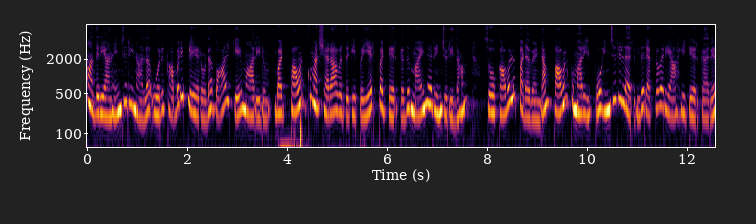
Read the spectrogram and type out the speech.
மாதிரியான இன்ஜுரினால் ஒரு கபடி பிளேயரோட வாழ்க்கையே மாறிடும். பட் பவன்குமார் ஷெராவத்துக்கு இப்போ ஏற்பட்டு இருக்கிறது மைனர் இன்ஜுரி தான். ஸோ கவலைப்பட வேண்டாம். பவன்குமார் இப்போது இன்ஜுரியிலேருந்து ரெக்கவரி ஆகிட்டே இருக்காரு.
